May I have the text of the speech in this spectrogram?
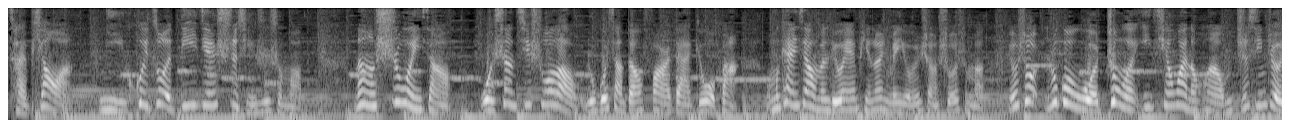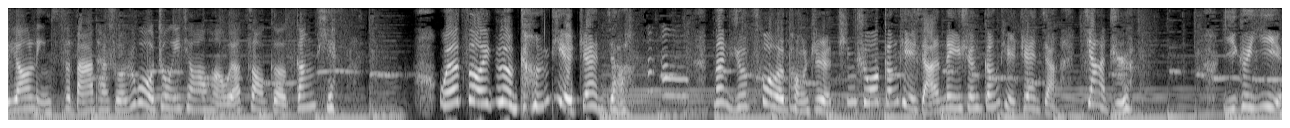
彩票啊，你会做的第一件事情是什么？那试问一下，我上期说了，如果想当富二代，给我爸。我们看一下我们留言评论里面有人想说什么。有人说，如果我中了一千万的话，我们执行者幺零四八他说，如果我中了一千万的话，我要造个钢铁，我要造一个钢铁战甲。那你就错了，同志。听说钢铁侠的那一身钢铁战甲价值 一个亿，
